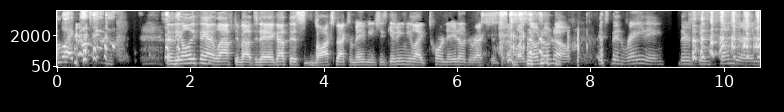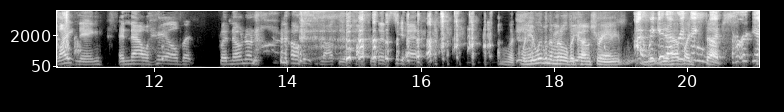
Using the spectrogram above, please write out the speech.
I'm like, and the only thing I laughed about today, I got this box back from Amy, and she's giving me like tornado directions, and I'm like, no, no, no, it's been raining. There's been thunder and lightning, and now hail, but but no, no, no, no, it's not the apocalypse yet. Look, when you live in the middle of the country, okay. we get everything like but hur- yeah,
